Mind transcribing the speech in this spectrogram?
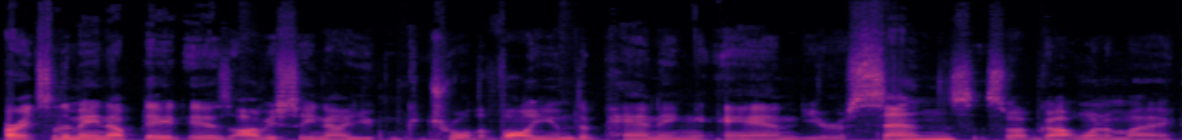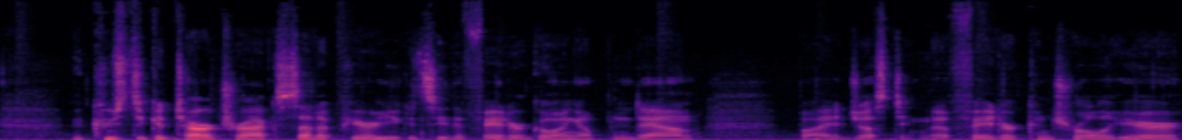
All right, so the main update is obviously now you can control the volume, the panning, and your sends. So I've got one of my acoustic guitar tracks set up here. You can see the fader going up and down by adjusting the fader control here.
